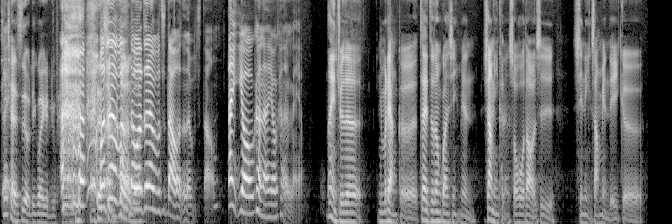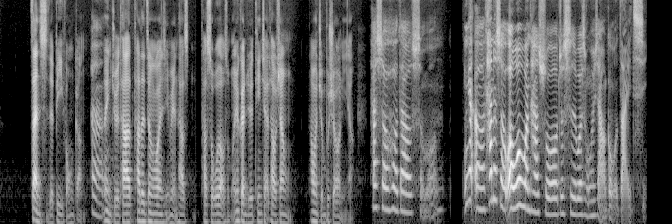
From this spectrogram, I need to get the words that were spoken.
听起来是有另外一个女朋友。我真的不知道，我真的不知道，我真的不知道。但有可能，有可能没有。那你觉得你们两个在这段关系里面，像你可能收获到的是？心灵上面的一个暂时的避风港。嗯，那你觉得他他在这段关系里面他，他他收获到什么？因为感觉听起来他好像他完全不需要你啊。他收获到什么？应该呃，他那时候哦，我问他说，就是为什么会想要跟我在一起？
